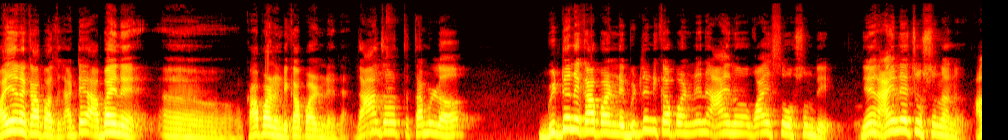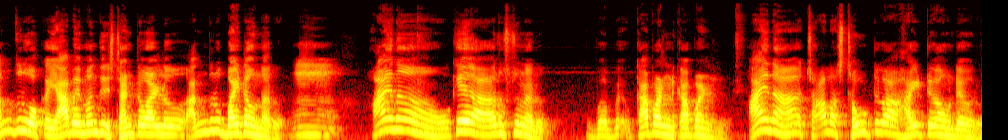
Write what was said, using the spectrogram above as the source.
పైన కాపాడు అంటే అబ్బాయినే కాపాడండి కాపాడండి అని. దాని తర్వాత తమిళ్ళో బిడ్డని కాపాడండి బిడ్డని కాపాడండి అని ఆయన వాయిస్ వస్తుంది. నేను ఆయనే చూస్తున్నాను. అందరూ ఒక యాభై మంది స్టంట్ వాళ్ళు అందరూ బయట ఉన్నారు. ఆయన ఒకే అరుస్తున్నాడు. కాపాడండి కాపాడండి. ఆయన చాలా స్టౌట్గా హైట్గా ఉండేవారు.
